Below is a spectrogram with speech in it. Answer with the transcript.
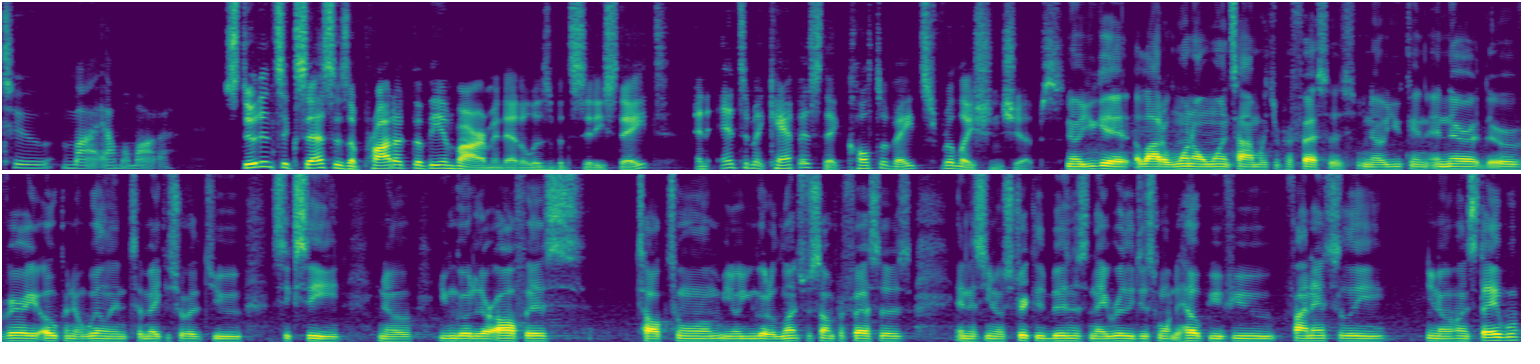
to my alma mater. Student success is a product of the environment at Elizabeth City State an intimate campus that cultivates relationships. You know, you get a lot of one-on-one time with your professors. You know, you can, and they're they're very open and willing to making sure that you succeed. You know, you can go to their office, talk to them. You know, you can go to lunch with some professors, and it's you know strictly business, and they really just want to help you if you financially you know unstable.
